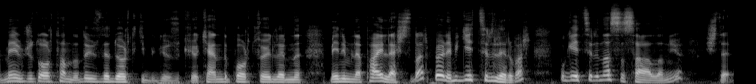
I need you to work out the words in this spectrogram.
mevcut ortamda da %4 gibi gözüküyor. Kendi portföylerini benimle paylaştılar. Böyle bir getirileri var. Bu getiri nasıl sağlanıyor? İşte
